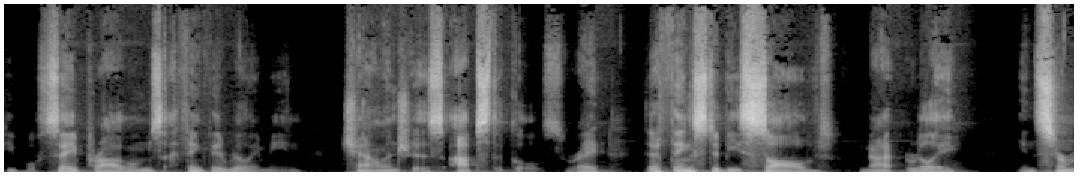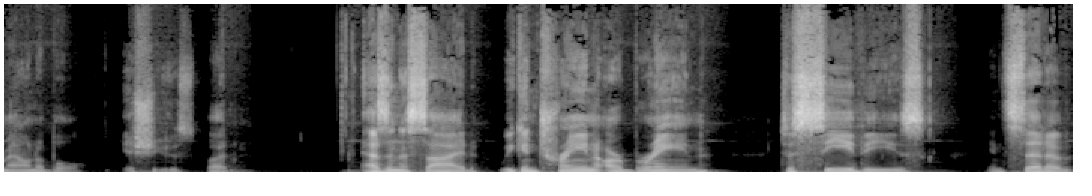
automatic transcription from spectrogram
people say problems. I think they really mean challenges, obstacles, right? They're things to be solved, not really insurmountable issues. But as an aside, we can train our brain to see these instead of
